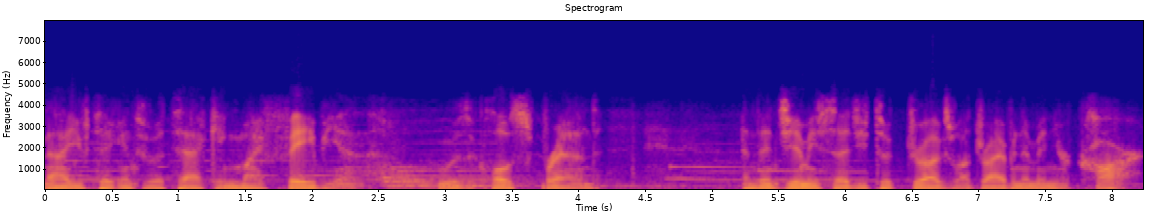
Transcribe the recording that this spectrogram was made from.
Now you've taken to attacking my Fabien, who is a close friend, and then Jimmy said you took drugs while driving him in your car.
